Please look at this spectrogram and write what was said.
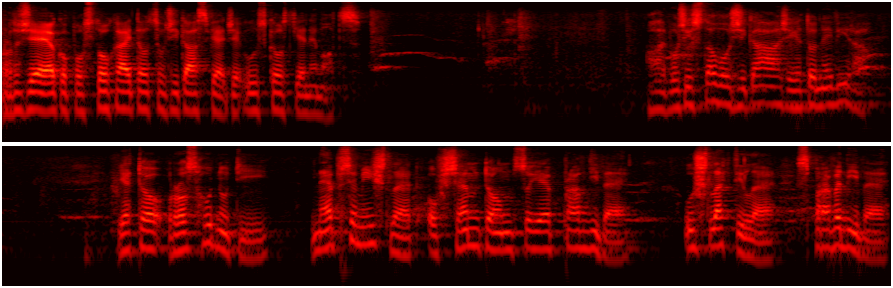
Protože jako poslouchají to, co říká svět, že úzkost je nemoc. Ale Boží slovo říká, že je to nevíra. Je to rozhodnutí nepřemýšlet o všem tom, co je pravdivé, ušlechtilé, spravedlivé,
